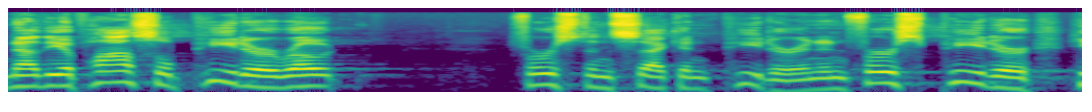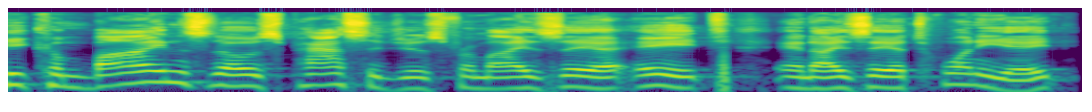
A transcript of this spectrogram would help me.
Now, the Apostle Peter wrote 1st and 2nd Peter. And in 1st Peter, he combines those passages from Isaiah 8 and Isaiah 28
